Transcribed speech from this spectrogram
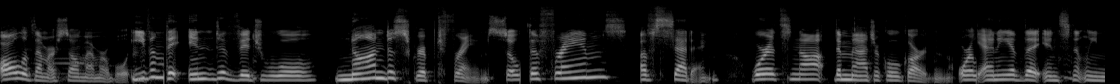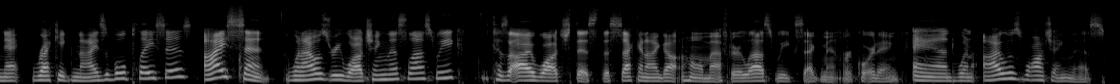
All of them are so memorable. Mm. Even the individual nondescript frames. So the frames of setting where it's not the magical garden or any of the instantly ne- recognizable places. I sent when I was rewatching this last week because I watched this the second I got home after last week's segment recording. And when I was watching this,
